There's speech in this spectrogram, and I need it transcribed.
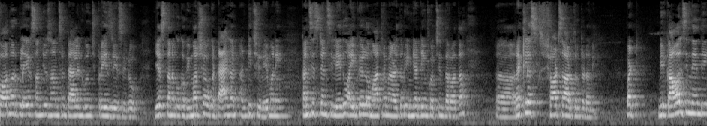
former player Sanju Samson talent గురించి ప్రేజ్ చేసారు ఎస్ తనకు ఒక విమర్శ ఒక ట్యాగ్ అంటించారు ఏమని? కన్సిస్టెన్సీ లేదు. ఐపీఎల్లో మాత్రమే ఆడుతాడు. ఇండియా టీంకి వచ్చిన తర్వాత రెక్లెస్ షాట్స్ ఆడుతుంటాడని. బట్ మీరు కావాల్సింది ఏంది?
